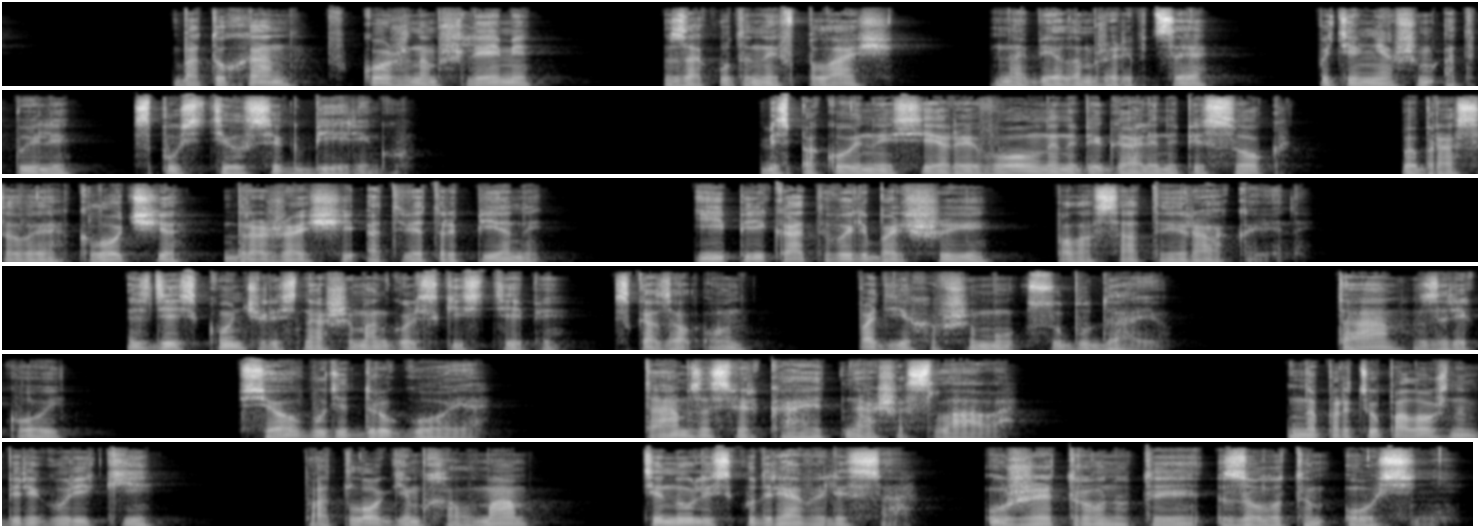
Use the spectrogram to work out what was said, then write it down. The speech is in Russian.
Батухан в кожаном шлеме, закутанный в плащ, на белом жеребце, потемневшем от пыли, спустился к берегу. Беспокойные серые волны набегали на песок, выбрасывая клочья, дрожащие от ветра пены, и перекатывали большие полосатые раковины. «Здесь кончились наши монгольские степи», — сказал он подъехавшему Субудаю. «Там, за рекой, все будет другое. Там засверкает наша слава». На противоположном берегу реки, по отлогим холмам, тянулись кудрявые леса, уже тронутые золотом осени.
